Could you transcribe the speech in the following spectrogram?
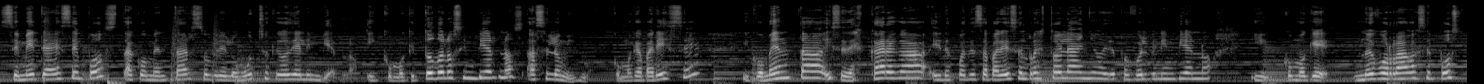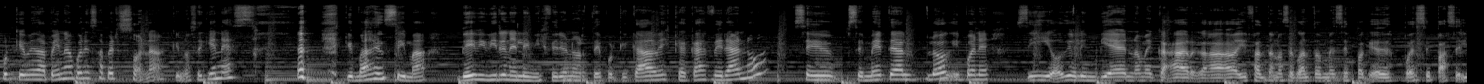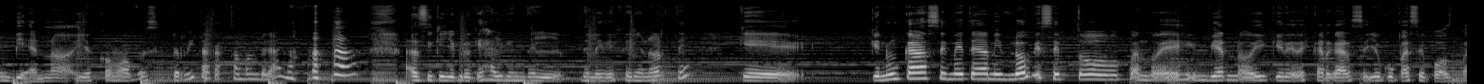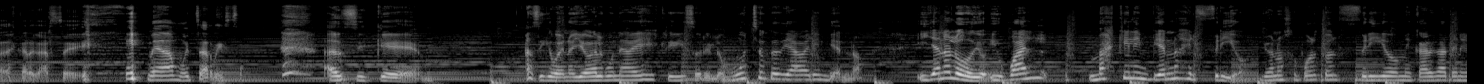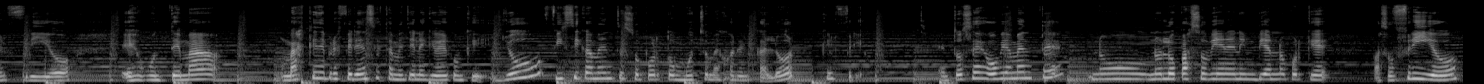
se mete a ese post a comentar sobre lo mucho que odia el invierno. Y como que todos los inviernos hace lo mismo. Como que aparece y comenta y se descarga y después desaparece el resto del año y después vuelve el invierno. Y como que no he borrado ese post porque me da pena por esa persona, que no sé quién es, que más encima de vivir en el hemisferio norte, porque cada vez que acá es verano, se, se mete al blog y pone, sí, odio el invierno, me carga, y faltan no sé cuántos meses para que después se pase el invierno. Y es como, pues perrita, acá estamos en verano. Así que yo creo que es alguien del, del hemisferio norte que, que nunca se mete a mi blog excepto cuando es invierno y quiere descargarse y ocupa ese post para descargarse y me da mucha risa. Así que así que bueno, yo alguna vez escribí sobre lo mucho que odiaba el invierno y ya no lo odio. Igual más que el invierno es el frío. Yo no soporto el frío, me carga tener frío. Es un tema más que de preferencias también tiene que ver con que yo físicamente soporto mucho mejor el calor que el frío. Entonces, obviamente, no, lo paso bien en invierno porque paso frío,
